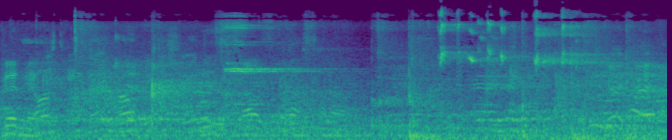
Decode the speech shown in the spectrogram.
good, man. It's K-Day,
